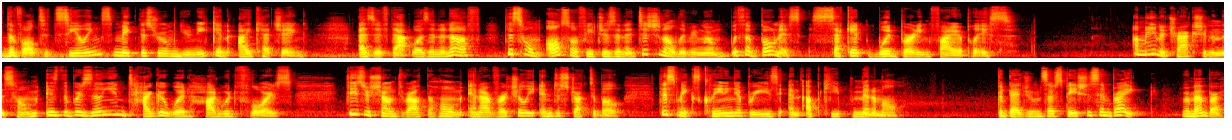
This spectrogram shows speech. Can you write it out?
The vaulted ceilings make this room unique and eye catching. As if that wasn't enough, this home also features an additional living room with a bonus second wood burning fireplace. A main attraction in this home is the Brazilian tiger wood hardwood floors. These are shown throughout the home and are virtually indestructible. This makes cleaning a breeze and upkeep minimal. The bedrooms are spacious and bright. Remember,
